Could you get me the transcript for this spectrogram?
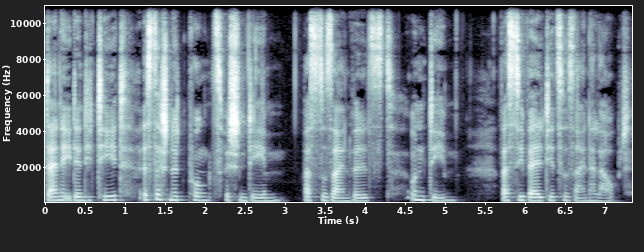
Deine Identität ist der Schnittpunkt zwischen dem, was du sein willst, und dem, was die Welt dir zu sein erlaubt.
